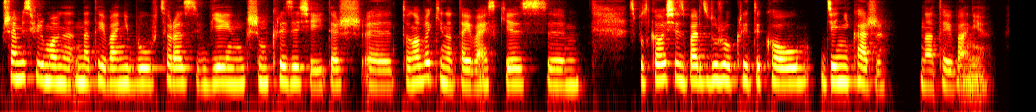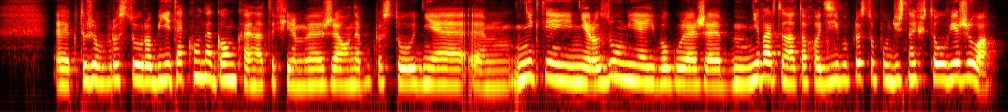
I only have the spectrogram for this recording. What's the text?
przemysł filmowy na, na Tajwanie był w coraz większym kryzysie i też e, to nowe kino tajwańskie z, spotkało się z bardzo dużą krytyką dziennikarzy na Tajwanie, którzy po prostu robili taką nagonkę na te filmy, że one po prostu nie, nikt jej nie rozumie i w ogóle, że nie warto na to chodzić i po prostu publiczność w to uwierzyła.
